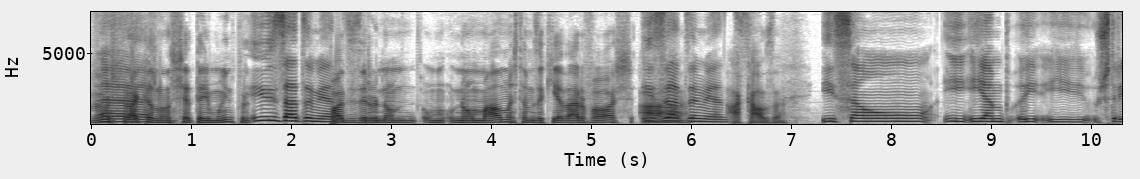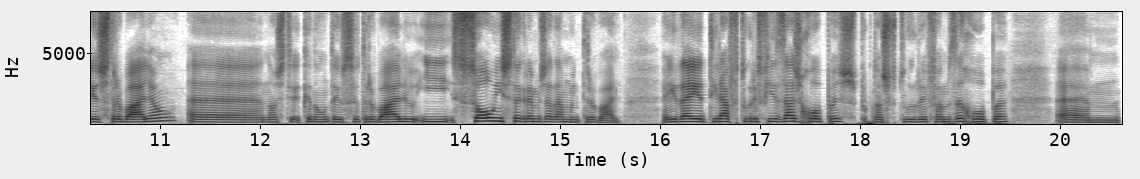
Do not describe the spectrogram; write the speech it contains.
Vamos uh, esperar que ele não se chateie muito, porque exatamente. pode dizer o nome, o nome mal, mas estamos aqui a dar voz à, exatamente. à causa. E são. E, e, e, e os três trabalham, uh, nós cada um tem o seu trabalho e só o Instagram já dá muito trabalho. A ideia de tirar fotografias às roupas, porque nós fotografamos a roupa. Um,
